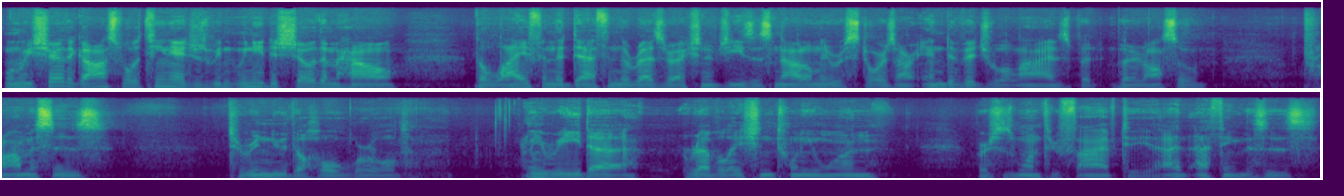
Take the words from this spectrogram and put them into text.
When we share the gospel with teenagers, we, we need to show them how the life and the death and the resurrection of Jesus not only restores our individual lives, but, but it also promises to renew the whole world. Let me read uh, Revelation 21, verses 1 through 5 to you. I, I think this is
